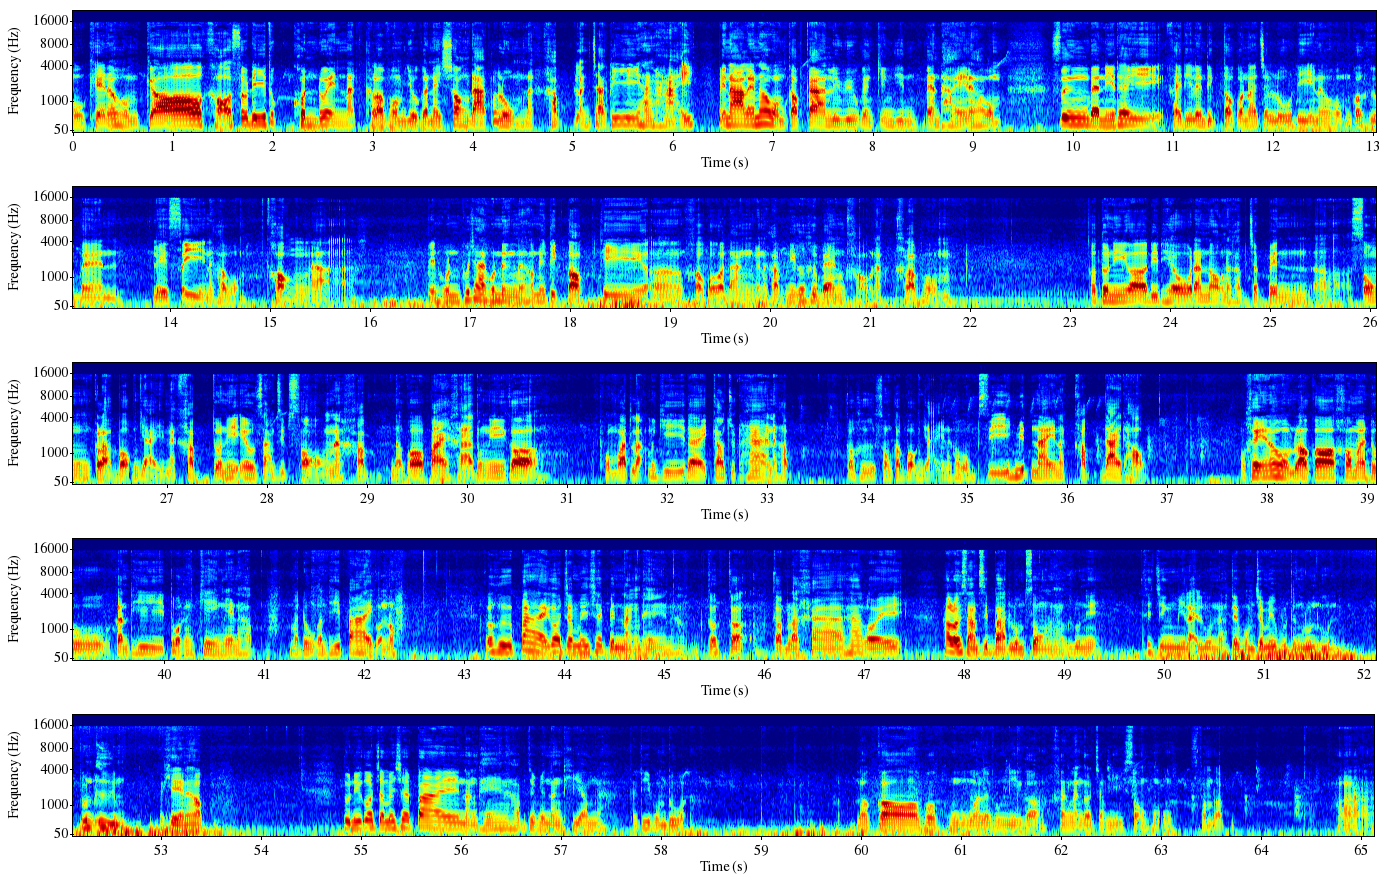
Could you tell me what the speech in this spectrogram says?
โอเคนะผมก็ขอสวัสดีทุกคนด้วยนะครับผมอยู่กันในช่องดาร์กลูมนะครับหลังจากที่ห่างหายไปนานเลยนะครับผมกับการรีวิวกางเกงยีนแบรนด์ไทยนะครับผมซึ่งแบรนด์นี้ถ้าใครที่เล่น t ิ k t o k ก็น่าจะรู้ดีนะครับผมก็คือแบรนด์เลซี่นะครับผมของอ่าเป็นคนผู้ชายคนหนึ่งนะครับใน t ิ k t o k ที่เขาก็ดังนะครับ นี่ก็คือแบรนด์ของเขานะครับผม ก็ตัวนี้ก็ดีเทลด้านนอกนะครับ จะเป็นทรงกระบอกใหญ่นะครับ ตัวนี้ L32 นะครับ แล้วก็ปลายขาตรงนี้ก็ผมวัดละเมื่อกี้ได้ 9.5 นะครับ ก็คือทรงกระบอกใหญ่นะครับ ผมสีมิดไนท์นะครับ ได้เทาโอเคนะครับผมเราก็เข้ามาดูกันที่ตัวกางเกงเลยนะครับ มาดูกันที่ป้ายก่อนเนาะก็คือป้ายก็จะไม่ใช่เป็นหนังแท้นะครับ ก็กับกับราคา 500 530 บาทรวมส่งนะครับ รุ่นนี้ที่จริงมีหลายรุ่นนะ แต่ผมจะไม่พูดถึงรุ่นอื่น รุ่นอื่น โอเคนะครับ ตัวนี้ก็จะไม่ใช่ป้ายหนังแท้นะครับ จะเป็นหนังเทียมนะถ้าที่ผมดูอะแล้วก็พวกหูอะไรพวกนี้ก็ข้างหลังก็จะมีสองหูสำหรับอ่า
